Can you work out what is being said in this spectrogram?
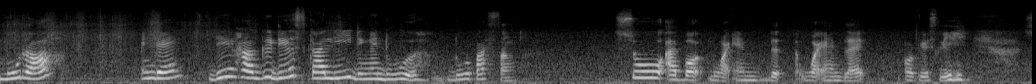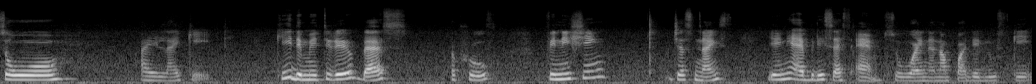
murah. And then dia harga dia sekali dengan dua. Dua pasang. So I bought white and white and black obviously. So I like it. Okay, the material best approved. Finishing just nice. Yang ni I beli size M. So I nak nampak dia loose sikit.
